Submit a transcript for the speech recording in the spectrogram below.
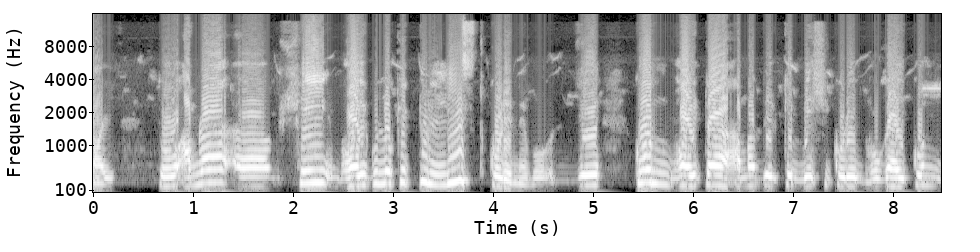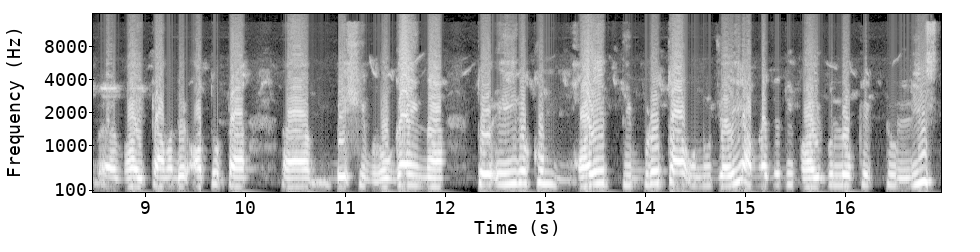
নয়। তো আমরা সেই ভয়গুলোকে একটু লিস্ট করে নেব যে কোন ভয়টা আমাদেরকে বেশি করে ভোগায়, কোন ভয়টা আমাদের অতটা বেশি ভোগায় না। তো এই রকম ভয়ের তীব্রতা অনুযায়ী আমরা যদি ভয়গুলোকে একটু লিস্ট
